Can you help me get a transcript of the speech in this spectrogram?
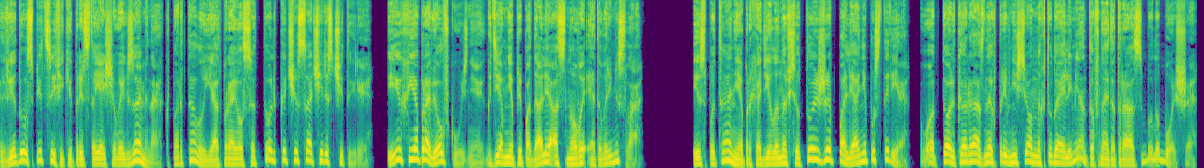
Ввиду специфики предстоящего экзамена, к порталу я отправился только часа через четыре. Их я провел в кузне, где мне преподали основы этого ремесла. Испытание проходило на все той же поляне-пустыре, вот только разных привнесенных туда элементов на этот раз было больше.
